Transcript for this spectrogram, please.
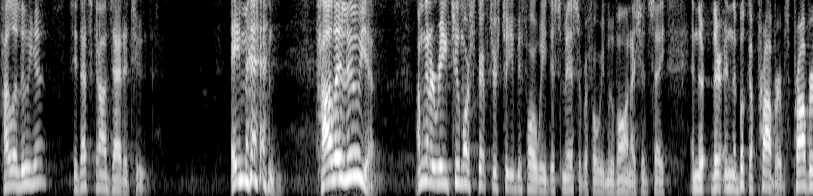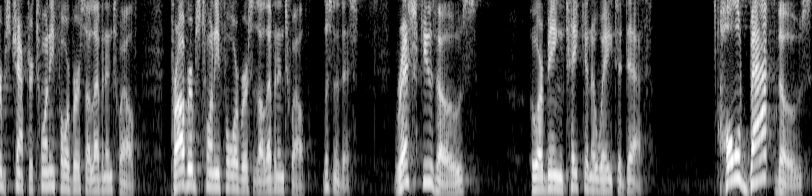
Hallelujah. See, that's God's attitude. Amen. Hallelujah. I'm going to read two more scriptures to you before we dismiss, or before we move on, I should say. And they're, they're in the book of Proverbs. Proverbs chapter 24, verse 11 and 12. Proverbs 24, verses 11 and 12. Listen to this Rescue those who are being taken away to death hold back those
